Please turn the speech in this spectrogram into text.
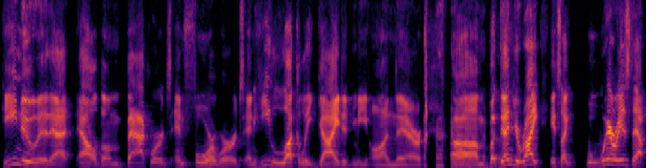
He knew that album backwards and forwards, and he luckily guided me on there. Um, but then you're right. It's like, well, where is that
